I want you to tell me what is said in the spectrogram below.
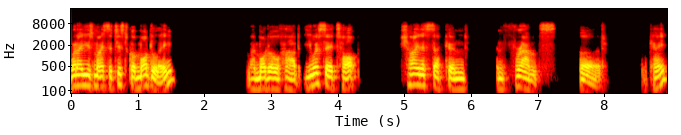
When I used my statistical modelling, my model had USA top, China second, and France third. Okay.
